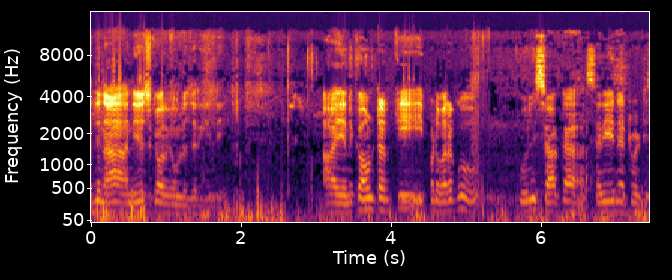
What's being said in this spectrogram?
అది నా నియోజకవర్గంలో జరిగింది. ఆ ఎన్కౌంటర్కి ఇప్పటి వరకు పోలీస్ శాఖ సరి అయినటువంటి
